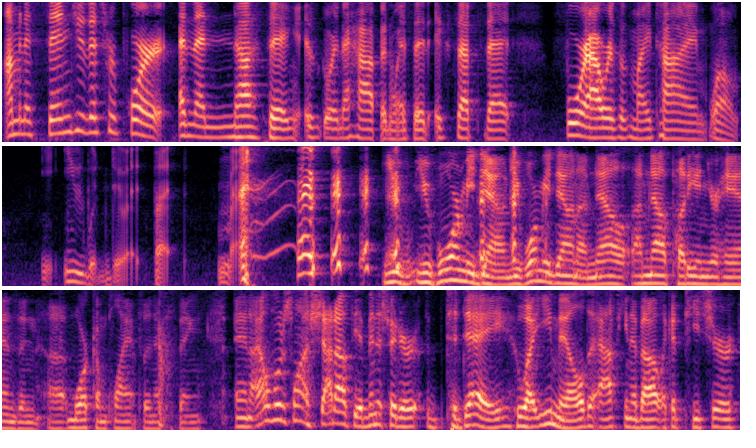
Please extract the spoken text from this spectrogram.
I'm going to send you this report, and then nothing is going to happen with it except that four hours of my time. Well, y- you wouldn't do it, but. you've you've worn me down. You've worn me down. I'm now I'm now putty in your hands and uh, more compliant for the next thing. And I also just want to shout out the administrator today who I emailed asking about like a teacher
